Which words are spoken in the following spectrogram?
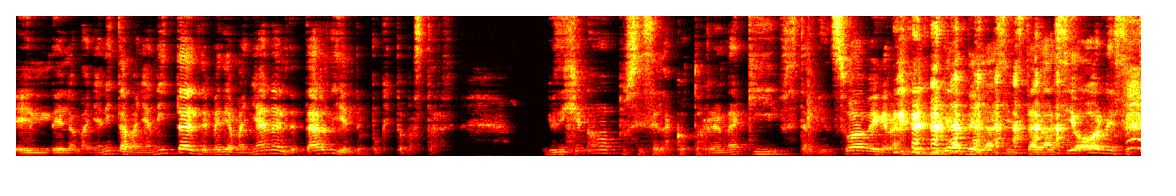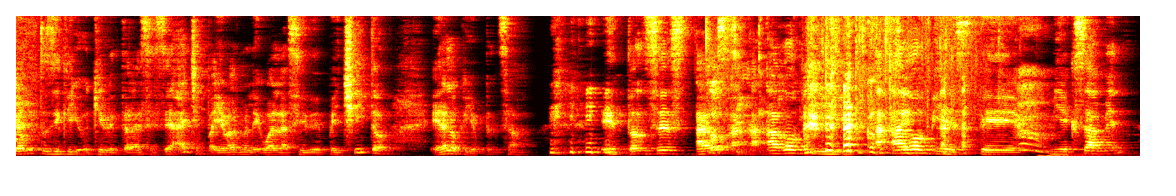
el de la mañanita mañanita, el de media mañana, el de tarde y el de un poquito más tarde. Yo dije, no, pues si se la cotorrean aquí, pues está bien suave, grande, de las instalaciones y todo. Entonces dije, yo quiero entrar a SSH para llevármela igual así de pechito. Era lo que yo pensaba. Entonces hago, hago, mi, hago mi, este, mi examen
